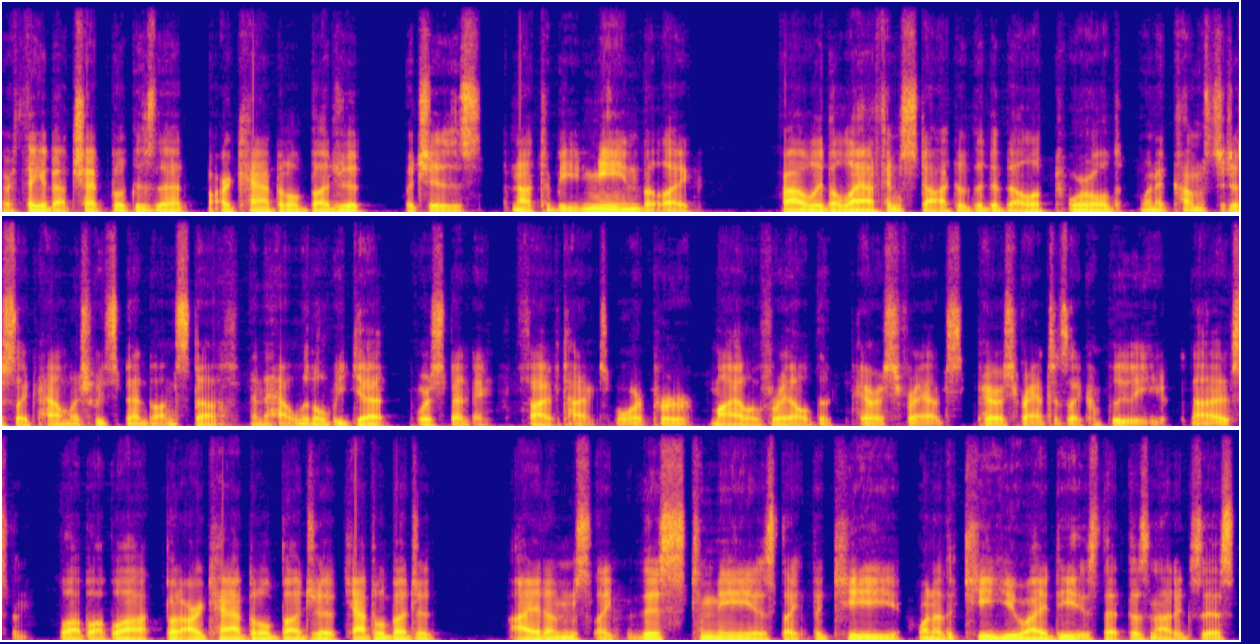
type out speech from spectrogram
or thing about checkbook is that our capital budget, which is not to be mean, but like probably the laughing stock of the developed world when it comes to just like how much we spend on stuff and how little we get. We're spending five times more per mile of rail than Paris, France. Paris, France is like completely unionized and blah, blah, blah. But our capital budget, capital budget items like this to me is like the key, one of the key UIDs that does not exist.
